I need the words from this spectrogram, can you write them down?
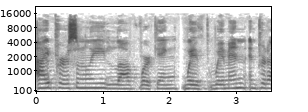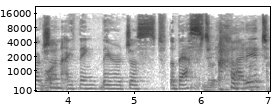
I personally love working with women in production. Right. I think they're just the best at it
